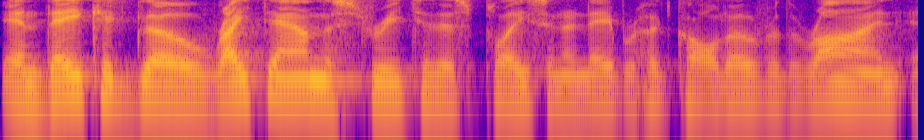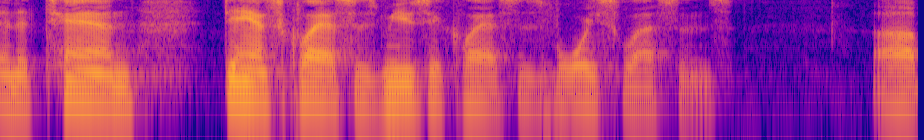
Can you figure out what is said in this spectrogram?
and they could go right down the street to this place in a neighborhood called Over the Rhine and attend dance classes, music classes, voice lessons. Uh,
